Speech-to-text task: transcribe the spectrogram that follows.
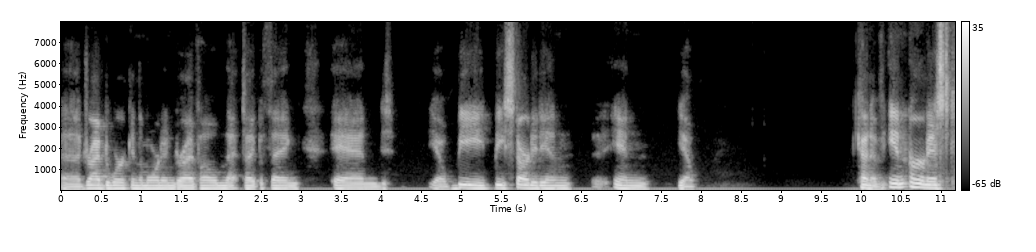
uh, drive to work in the morning, drive home, that type of thing, and you know be be started in in you know kind of in earnest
